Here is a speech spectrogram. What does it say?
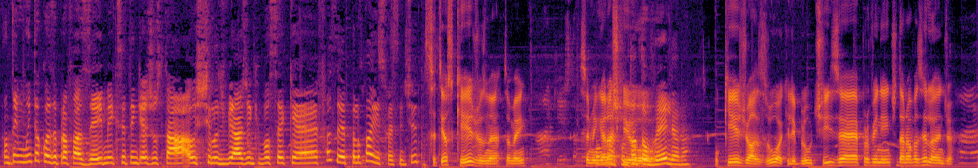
Então tem muita coisa para fazer e meio que você tem que ajustar ao estilo de viagem que você quer fazer pelo país. Faz sentido? Você tem os queijos, né, também. Ah, queijo também. Se não me engano, Como, acho com que tanta o, ovelha, né? o queijo azul, aquele blue cheese, é proveniente da Nova Zelândia. Ah,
